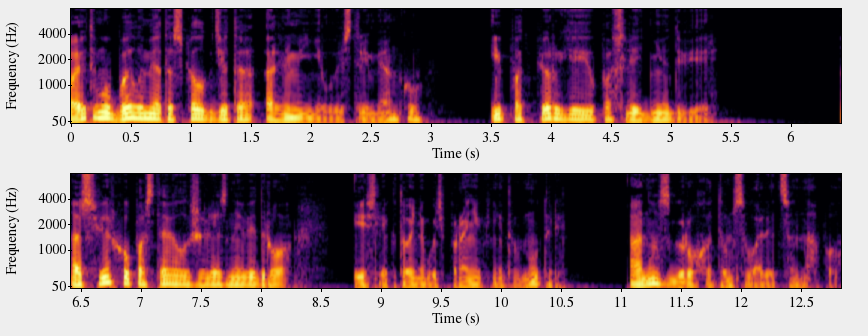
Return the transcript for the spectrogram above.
Поэтому Беллами отыскал где-то алюминиевую стремянку и подпер ею последнюю дверь. А сверху поставил железное ведро. Если кто-нибудь проникнет внутрь, оно с грохотом свалится на пол.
